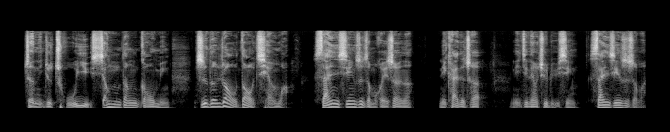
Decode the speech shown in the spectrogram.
这你就厨艺相当高明，值得绕道前往。三星是怎么回事呢？你开的车，你今天要去旅行。三星是什么？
